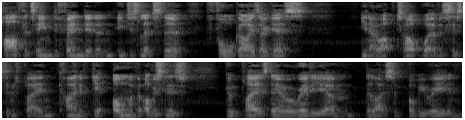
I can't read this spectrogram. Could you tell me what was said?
half a team defending and he just lets the four guys, I guess, you know, up top, whatever system's playing, kind of get on with it. Obviously, there's good players there already, um, the likes of Bobby Reid and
